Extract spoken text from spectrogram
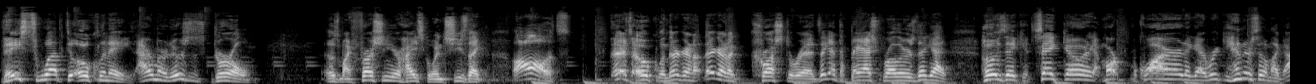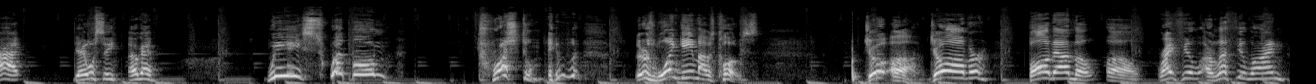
They swept the Oakland A's. I remember there was this girl. It was my freshman year of high school, and she's like, "Oh, it's that's Oakland. They're gonna they're gonna crush the Reds. They got the Bash brothers. They got Jose Canseco. They got Mark McGwire. They got Rickey Henderson. I'm like, all right, yeah, we'll see. Okay, we swept them, crushed them. Was, there was one game I was close. Joe uh, Joe Oliver ball down the uh, right field or left field line.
